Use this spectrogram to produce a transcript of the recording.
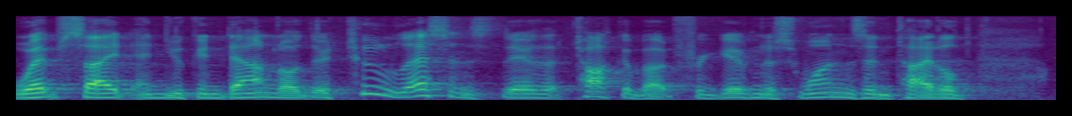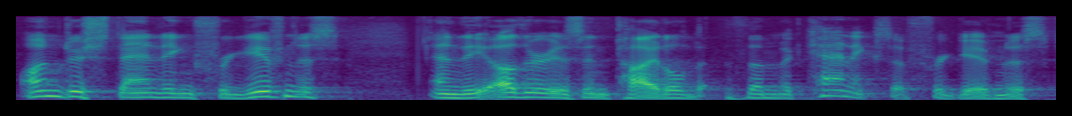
website and you can download, there are two lessons there that talk about forgiveness. One's entitled Understanding Forgiveness and the other is entitled The Mechanics of Forgiveness.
